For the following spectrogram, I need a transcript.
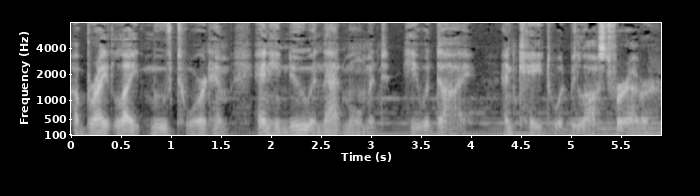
A bright light moved toward him, and he knew in that moment he would die and Kate would be lost forever.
